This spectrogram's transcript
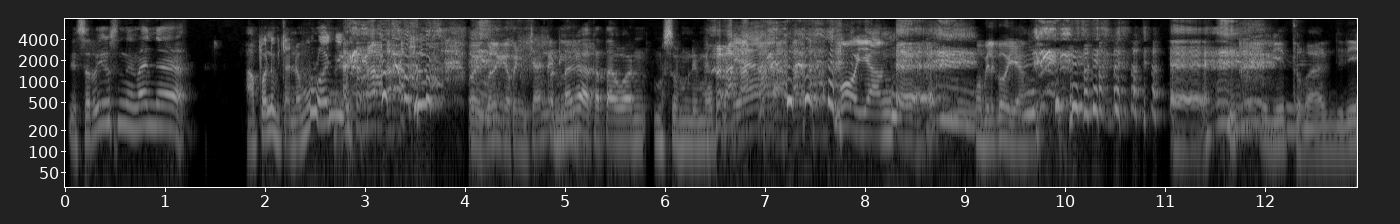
Ya, serius nih nanya. Apa nih bercanda mulu anjing? Oh, gue lagi ngapain bercanda Pernah nih. nggak ketahuan mesum di mobil? ya. Moyang. Mobil goyang. gitu kan. Jadi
